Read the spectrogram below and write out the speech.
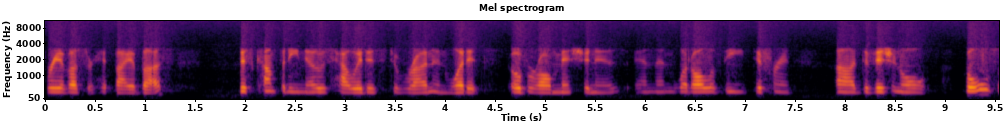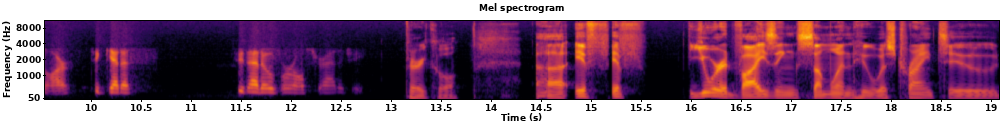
three of us are hit by a bus, this company knows how it is to run and what its overall mission is, and then what all of the different uh, divisional goals are to get us to that overall strategy. Very cool. Uh, if if you were advising someone who was trying to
